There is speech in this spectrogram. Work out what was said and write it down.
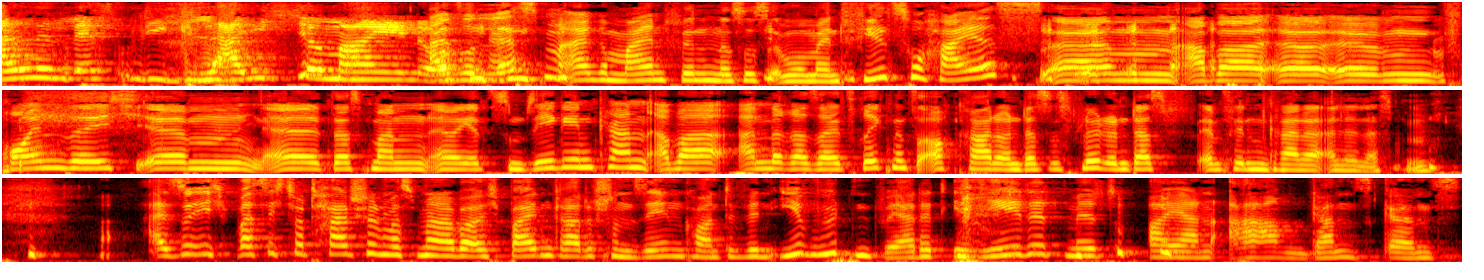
allen Lesben die gleiche Meinung. Also Lesben allgemein finden, es ist im Moment viel zu heiß, ähm, aber äh, ähm, freuen sich, ähm, äh, dass man äh, jetzt zum See gehen kann. Aber andererseits regnet es auch gerade und das ist blöd und das empfinden gerade alle Lesben. Also ich, was ich total schön, was man bei euch beiden gerade schon sehen konnte, wenn ihr wütend werdet, ihr redet mit euren Armen ganz, ganz,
